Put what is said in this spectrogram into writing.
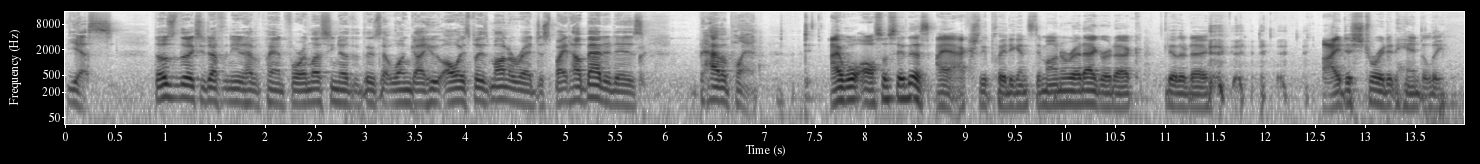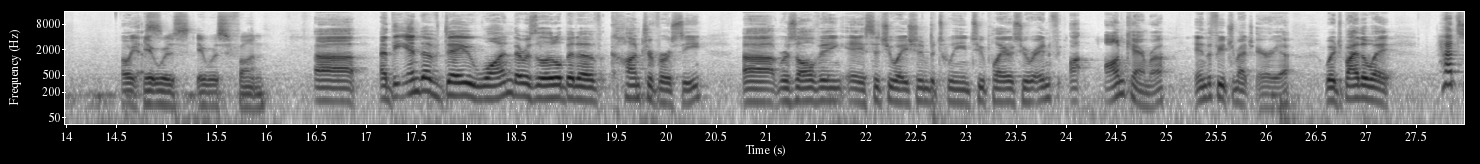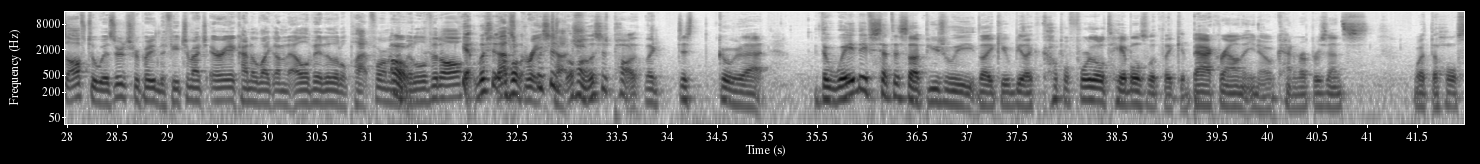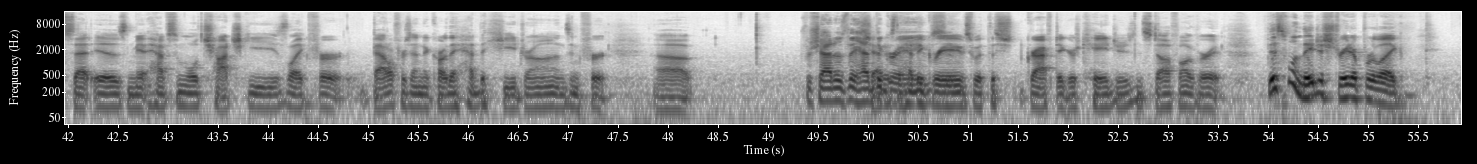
Yes, those are the decks you definitely need to have a plan for, unless you know that there's that one guy who always plays mono red, despite how bad it is. Have a plan. I will also say this: I actually played against a mono red aggro deck the other day. I destroyed it handily. Oh yes, It was it was fun. Uh, at the end of day one, there was a little bit of controversy uh, resolving a situation between two players who were in uh, on camera in the feature match area. Which, by the way, hats off to Wizards for putting the feature match area kind of like on an elevated little platform in the middle of it all. Oh, Yeah, let's just, That's hold, great let's touch. Just, on, let's just pause. Like, just go over that. The way they've set this up, usually, like it would be like a couple, four little tables with like a background that you know kind of represents what the whole set is, and may have some little tchotchkes. Like for Battle for Zendikar, they had the hedrons, and for uh, For shadows, they had the graves. they had the graves with the sh- Grafdigger's cages and stuff over it. This one, they just straight up were like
